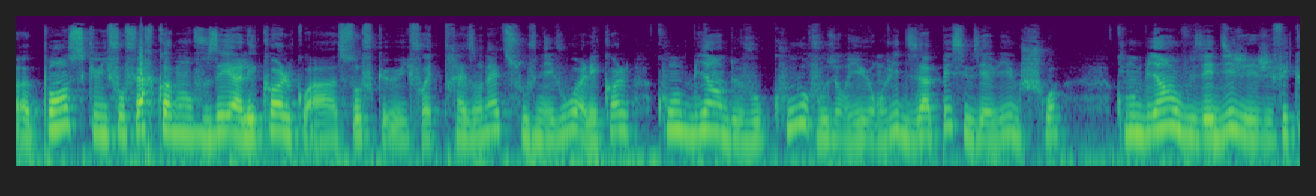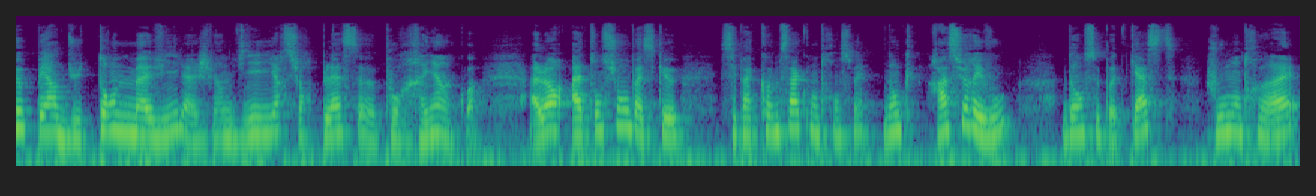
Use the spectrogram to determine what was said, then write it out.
euh, pensent qu'il faut faire comme on faisait à l'école, quoi. Sauf qu'il faut être très honnête. Souvenez-vous, à l'école, combien de vos cours vous auriez eu envie de zapper si vous aviez eu le choix? Combien vous avez dit j'ai fait que perdre du temps de ma vie, là, je viens de vieillir sur place pour rien, quoi. Alors attention parce que c'est pas comme ça qu'on transmet. Donc rassurez-vous, dans ce podcast, je vous montrerai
